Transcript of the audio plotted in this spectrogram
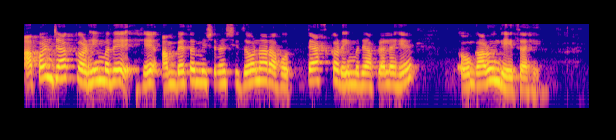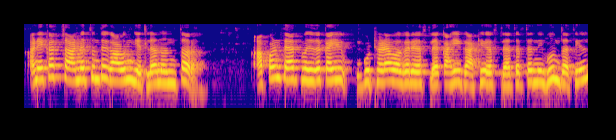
आपण ज्या कढईमध्ये हे आंब्याचं मिश्रण शिजवणार आहोत त्याच कढईमध्ये आपल्याला हे गाळून घ्यायचं आहे. आणि एका चाळणीतून ते गाळून घेतल्यानंतर आपण त्यात म्हणजे जर काही गुठळ्या वगैरे असल्या काही गाठी असल्या तर त्या निघून जातील.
